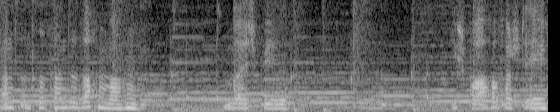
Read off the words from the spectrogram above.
ganz interessante Sachen machen. Zum Beispiel die Sprache verstehen.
